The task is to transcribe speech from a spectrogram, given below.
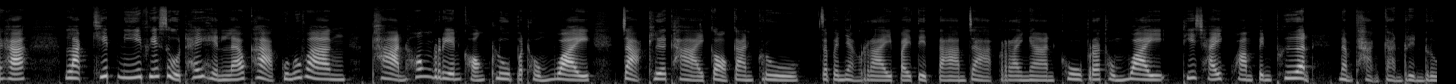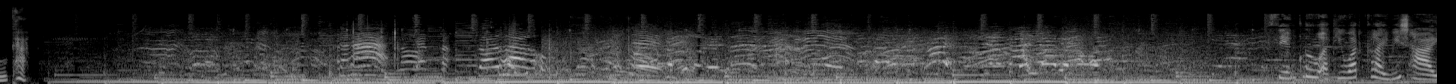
นะคะ หลักคิดนี้พิสูจน์ให้เห็นแล้วค่ะ คุณผู้ฟัง ผ่านห้องเรียนของครูปฐมวัย จากเครือข่ายก่อการครู จะเป็นอย่างไรไปติดตามจากรายงานครูประถมวัยที่ใช้ความเป็นเพื่อนนำทางการเรียนรู้ค่ะ ครูอธิวัตรไคลวิชัย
